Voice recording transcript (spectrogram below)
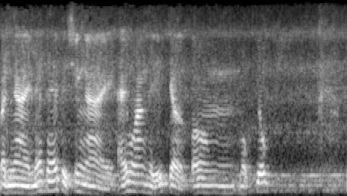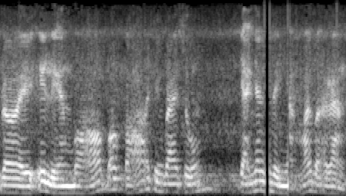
Bạch ngài nếu thế thì xin ngài hãy hoan hỷ chờ con một chút. Rồi y liền bỏ bó cỏ trên vai xuống. Chạy nhanh về nhà hỏi vợ rằng,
